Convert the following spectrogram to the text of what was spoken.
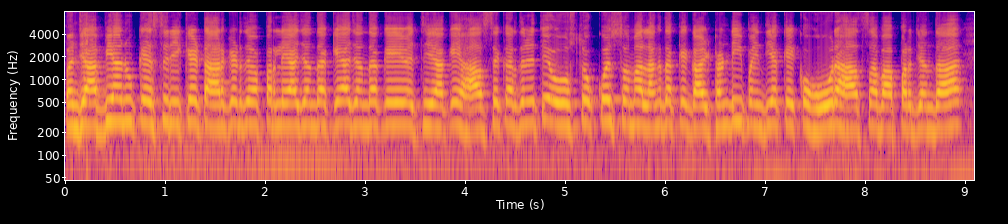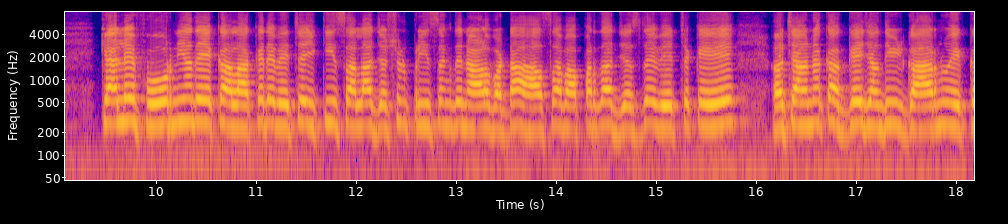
ਪੰਜਾਬੀਆਂ ਨੂੰ ਕਿਸ ਤਰੀਕੇ ਟਾਰਗੇਟ ਦੇ ਉੱਪਰ ਲਿਆ ਜਾਂਦਾ, ਕਿਹਾ ਜਾਂਦਾ ਕਿ ਇੱਥੇ ਆ ਕੇ ਹਾਦਸੇ ਕਰਦੇ ਨੇ ਤੇ ਉਸ ਤੋਂ ਕੁਝ ਸਮਾਂ ਲੰਘਦਾ ਕਿ ਗੱਲ ਠੰਡੀ ਪੈਂਦੀ ਹੈ ਕਿ ਇੱਕ ਹੋਰ ਹਾਦਸਾ ਵਾਪਰ ਜਾਂਦਾ। ਕੈਲੀਫੋਰਨੀਆ ਦੇ ਇੱਕ ਇਲਾਕੇ ਦੇ ਵਿੱਚ 21 ਸਾਲਾ ਜਸ਼ਨਪ੍ਰੀਤ ਸਿੰਘ ਦੇ ਨਾਲ ਵੱਡਾ ਹਾਦਸਾ ਵਾਪਰਦਾ, ਜਿਸ ਦੇ ਵਿੱਚ ਕਿ ਅਚਾਨਕ ਅੱਗੇ ਜਾਂਦੀ ਕਾਰ ਨੂੰ ਇੱਕ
